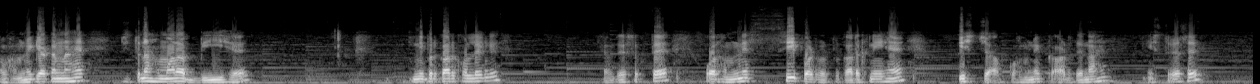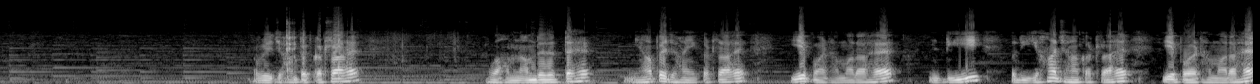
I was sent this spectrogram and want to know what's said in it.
अब हमने क्या करना है? जितना हमारा बी है, इतनी प्रकार खोल लेंगे। हम देख सकते हैं। और हमने सी पॉइंट पर प्रकार रखनी है। इस चाप को हमने काट देना है। इस तरह से। अभी जहाँ पे कट रहा है, वह हम नाम दे देते हैं। यहाँ पे जहाँ ये कट रहा है, ये पॉइंट हमारा है डी और यहाँ जहाँ कट रहा है, ये पॉइंट हमारा है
